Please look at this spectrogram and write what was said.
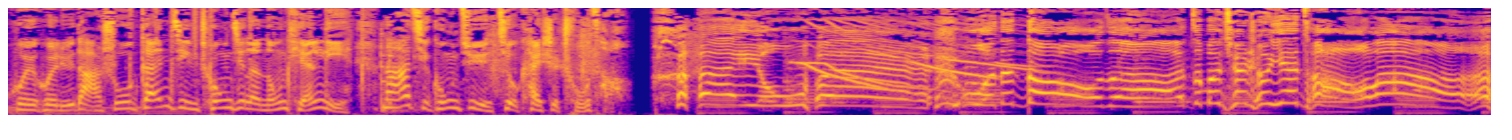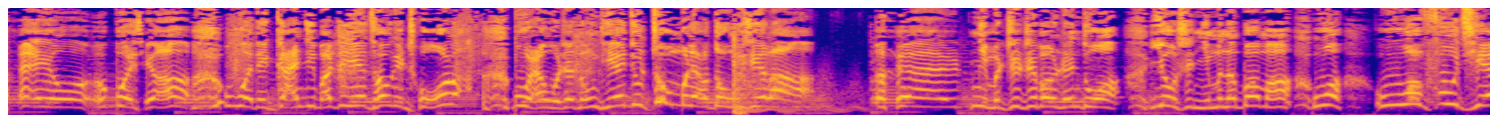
灰灰驴大叔赶紧冲进了农田里，拿起工具就开始除草。哎呦喂，我的稻子怎么全成野草了？哎呦，不行，我得赶紧把这些草给除了，不然我这农田就种不了东西了。哎你们这这帮人多，要是你们能帮忙，我我付钱。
